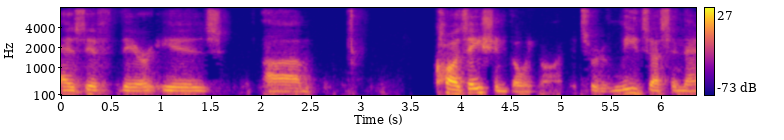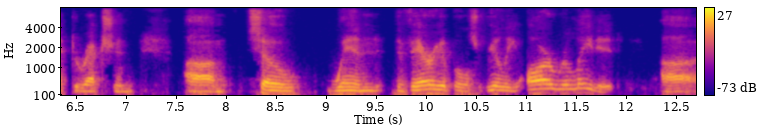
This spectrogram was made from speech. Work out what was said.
as if there is um, causation going on. It sort of leads us in that direction. Um, so when the variables really are related, uh,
